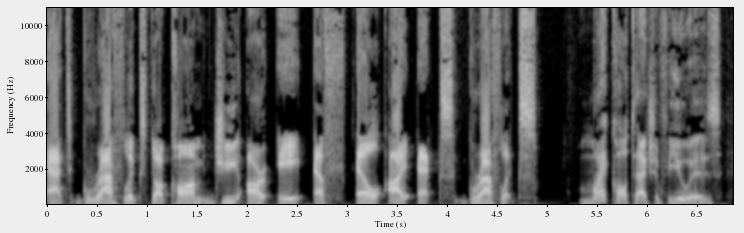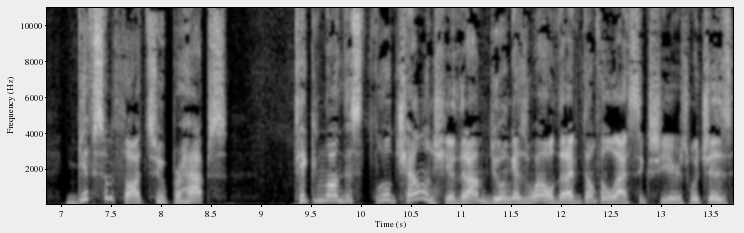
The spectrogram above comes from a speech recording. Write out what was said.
at graflix.com, G-R-A-F-L-I-X, Graflix. My call to action for you is give some thought to perhaps taking on this little challenge here that I'm doing as well, that I've done for the last six years, which is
